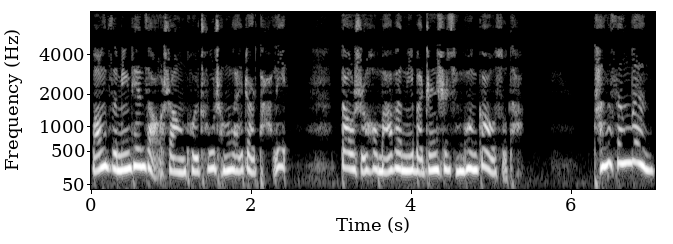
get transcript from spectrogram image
王子明天早上会出城来这儿打猎，到时候麻烦你把真实情况告诉他。唐僧问：“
